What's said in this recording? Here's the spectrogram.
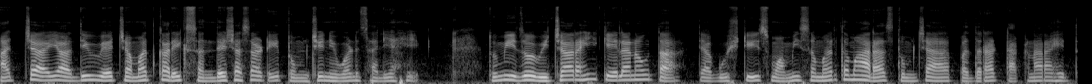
आजच्या या दिव्य चमत्कारिक संदेशासाठी तुमची निवड झाली आहे. तुम्ही जो विचारही केला नव्हता त्या गोष्टी स्वामी समर्थ महाराज तुमच्या पदरात टाकणार आहेत.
